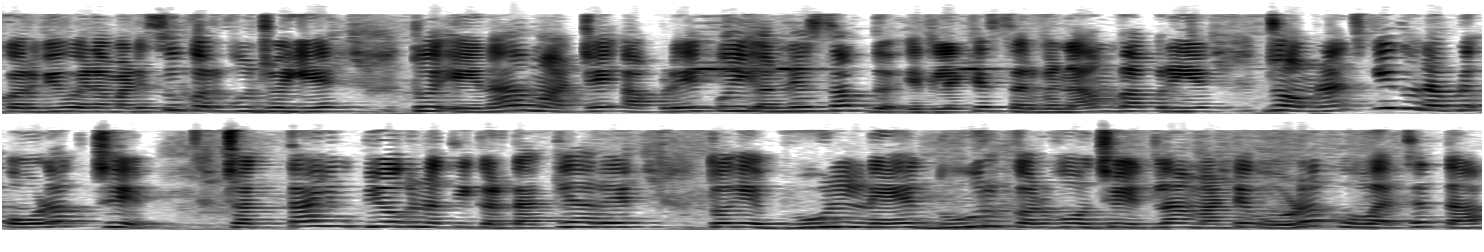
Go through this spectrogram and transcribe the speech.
કરવી હોય એના માટે શું કરવું જોઈએ? તો એના માટે આપણે કોઈ અન્ય શબ્દ એટલે કે સર્વનામ વાપરીએ. જો હમણાં જ કીધું ને આપણે ઓળખ છે, છતાંય ઉપયોગ નથી કરતા. ક્યારે? તો એ ભૂલને દૂર કરવો છે એટલા માટે ઓળખ હોવા છતાં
